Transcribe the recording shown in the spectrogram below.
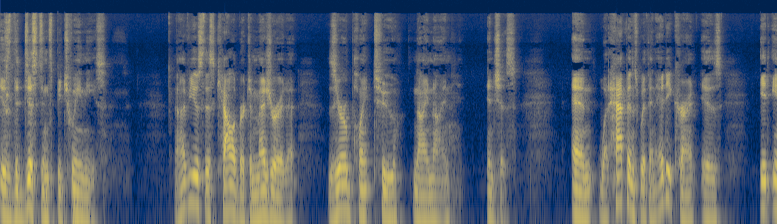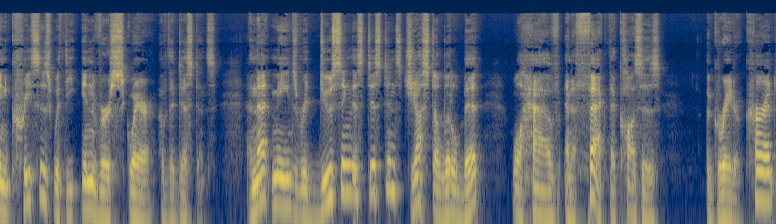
is the distance between these. Now I've used this caliber to measure it at 0.299 inches. And what happens with an eddy current is it increases with the inverse square of the distance. And that means reducing this distance just a little bit will have an effect that causes a greater current,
